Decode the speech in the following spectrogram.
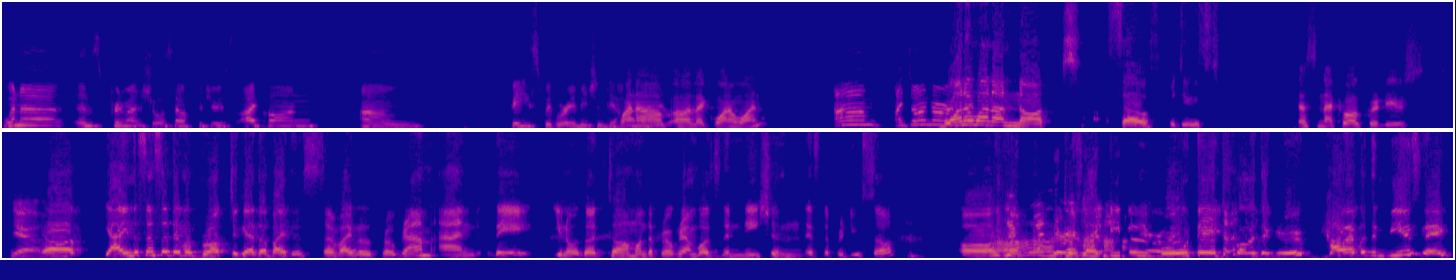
Winner is pretty much all self-produced. iKON, um, Beast, we've already mentioned their One highlight. uh, like Wanna One. Um, I don't know. Wanna One are not self-produced. That's network produced. Yeah. Uh, yeah, in the sense that they were brought together by this survival program, and they, you know, the term on the program was the nation is the producer. Uh, Ah. because like people voted for the group. However, the music,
